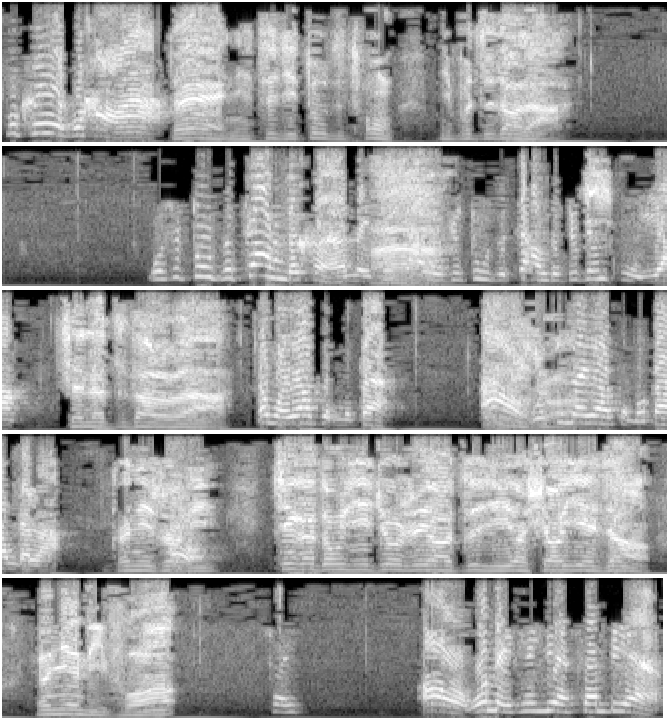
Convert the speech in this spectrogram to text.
妇妇科也不好啊。对你自己肚子痛，你不知道的。我是肚子胀得很，每天下午啊就肚子胀的就跟鼓一样。现在知道了吧？那我要怎么办？啊，我现在要怎么办的啦？跟你说，你这个东西就是要自己要消业障，要念礼佛，三哦，我每天念三遍，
